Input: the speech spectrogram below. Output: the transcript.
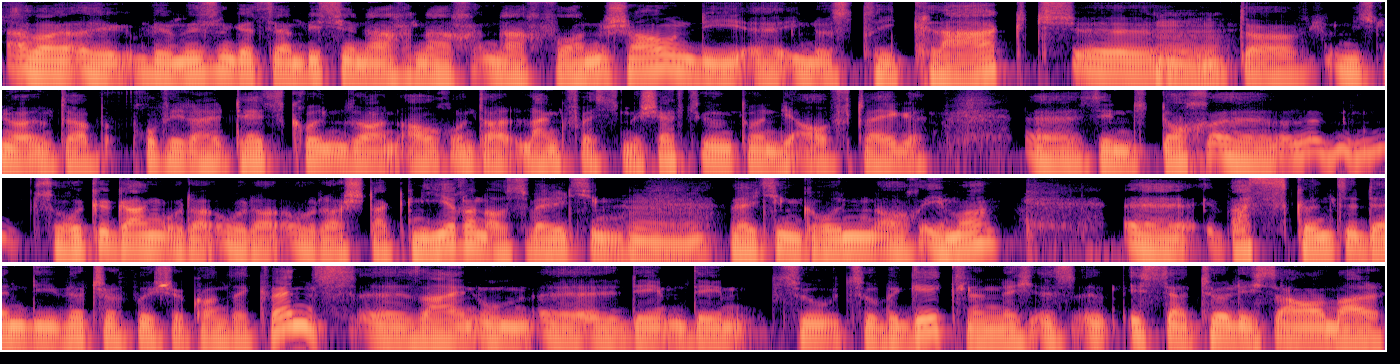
aber äh, wir müssen jetzt ja ein bisschen nach, nach, nach vorne schauen. Die äh, Industrie klagt, äh, mhm. unter, nicht nur unter Profitabilitätsgründen, sondern auch unter langfristigen Beschäftigungsgründen. Die Aufträge äh, sind doch äh, zurückgegangen oder, oder, oder stagnieren, aus welchen, mhm. welchen Gründen auch immer äh, was könnte denn die wirtschaftspolitische Konsequenz äh, sein, um äh, dem, dem zu, zu begegnen? Nicht? Es ist natürlich, sagen wir mal,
